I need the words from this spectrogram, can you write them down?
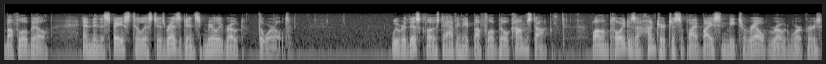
Buffalo Bill, and in the space to list his residence merely wrote the world. We were this close to having a Buffalo Bill Comstock. While employed as a hunter to supply bison meat to railroad workers,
